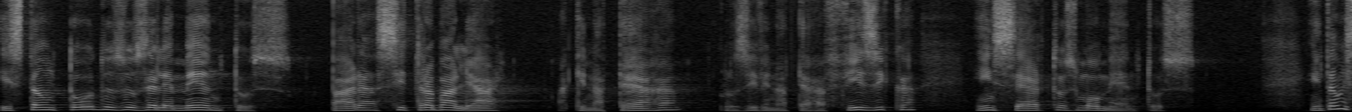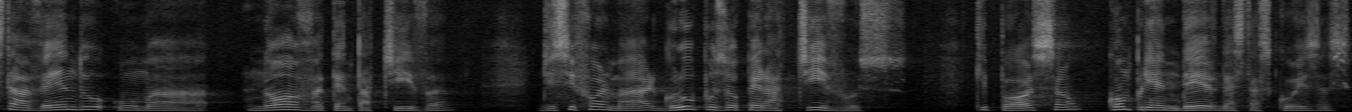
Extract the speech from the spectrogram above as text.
estão todos os elementos para se trabalhar aqui na Terra, inclusive na Terra física, em certos momentos. Então está havendo uma nova tentativa de se formar grupos operativos que possam compreender destas coisas,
